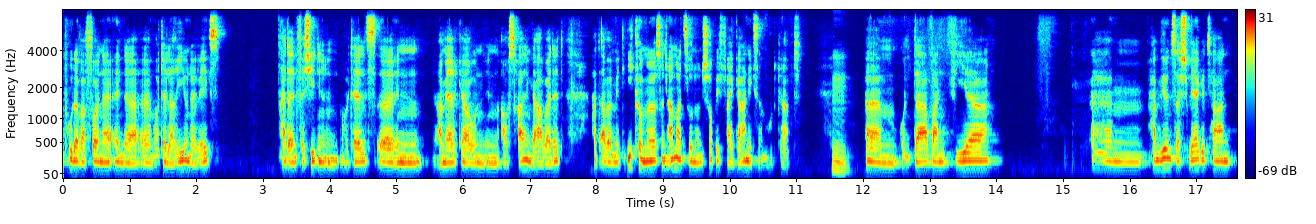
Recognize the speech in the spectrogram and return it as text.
Bruder war vorher in der, in der äh, Hotellerie unterwegs, hat in verschiedenen Hotels äh, in Amerika und in Australien gearbeitet, hat aber mit E-Commerce und Amazon und Shopify gar nichts am Hut gehabt. Hm. Ähm, und da waren wir, ähm, haben wir uns da schwer getan,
